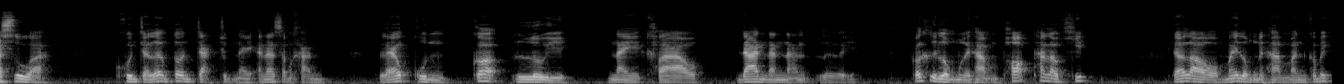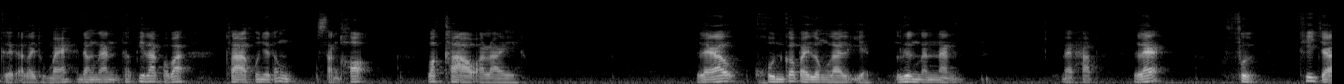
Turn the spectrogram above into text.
Azure คุณจะเริ่มต้นจากจุดไหนอันนั้นสำคัญ แล้วคุณก็ลุยใน Cloud ด้านนั้นๆเลย ก็คือลงมือทำเพราะถ้าเราคิด แล้วเราไม่ลงมือทำมันก็ไม่เกิดอะไรถูกไหมดังนั้นพี่รักบอกว่าคลาวคุณจะต้องสังเคราะห์ว่าคลาวอะไร แล้วคุณก็ไปลงรายละเอียดเรื่องนั้นๆนะครับ และฝึกที่จะ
